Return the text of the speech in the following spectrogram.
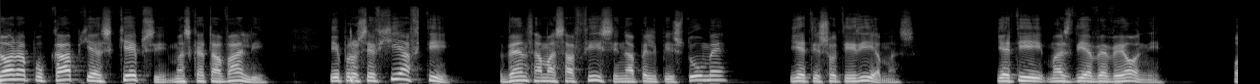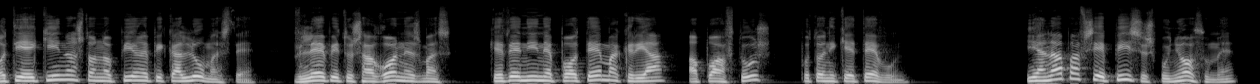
ώρα που κάποια σκέψη μας καταβάλει, η προσευχή αυτή δεν θα μας αφήσει να απελπιστούμε για τη σωτηρία μας. Γιατί μας διαβεβαιώνει ότι εκείνος τον οποίο επικαλούμαστε βλέπει τους αγώνες μας και δεν είναι ποτέ μακριά από αυτούς που τον οικετεύουν. Η ανάπαυση επίσης που νιώθουμε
